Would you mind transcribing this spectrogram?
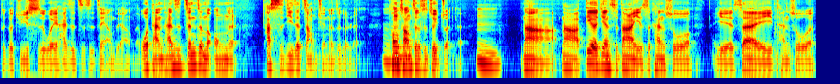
这个居士位，还是只是怎样怎样的。我谈谈是真正的 owner，他实际在掌权的这个人，通常这个是最准的。嗯，那那第二件事当然也是看说，也在谈说，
